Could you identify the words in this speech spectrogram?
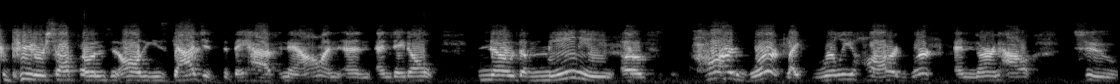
computer cell phones and all these gadgets that they have now and, and, and they don't know the meaning of hard work, like really hard work and learn how to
